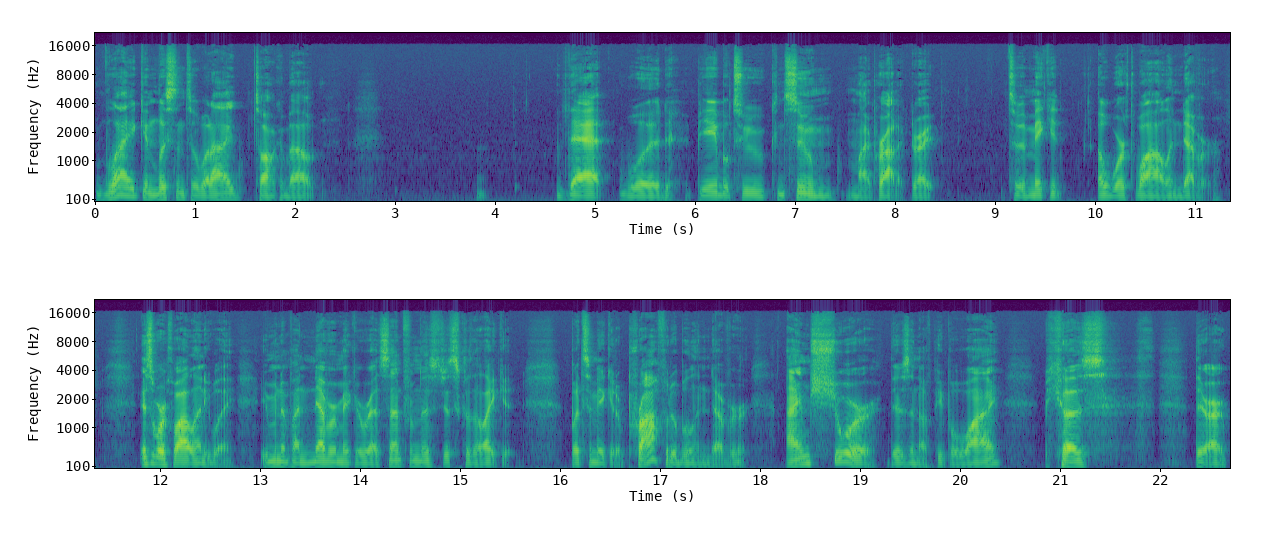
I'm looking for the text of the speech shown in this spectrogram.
like and listen to what I talk about that would be able to consume my product, right? To make it a worthwhile endeavor it's worthwhile anyway, even if I never make a red cent from this just because I like it. But to make it a profitable endeavor, I'm sure there's enough people. Why? Because there are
